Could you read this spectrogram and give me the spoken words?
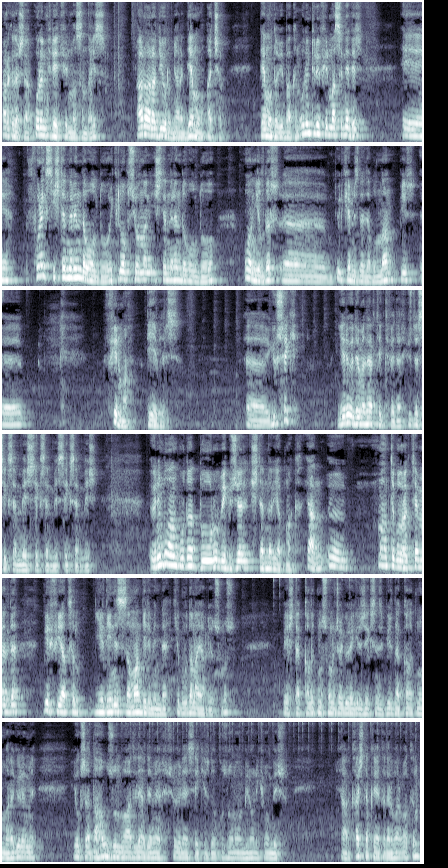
Arkadaşlar Olymtrade firmasındayız. Ara ara diyorum yani demo açın. Demoda bir bakın. Olymtrade firması nedir? Ee, Forex işlemlerinin de olduğu, ikili opsiyonların işlemlerinin de olduğu 10 yıldır e, ülkemizde de bulunan bir e, firma diyebiliriz. E, yüksek geri ödemeler teklif eder. %85, 85, 85. Önemli olan burada doğru ve güzel işlemler yapmak. Yani e, mantık olarak temelde bir fiyatın girdiğiniz zaman diliminde ki buradan ayarlıyorsunuz. 5 dakikalık mı sonuca göre gireceksiniz? 1 dakikalık mı onlara göre mi? Yoksa daha uzun vadilerde mi? Şöyle 8, 9, 10, 11, 12, 15. Yani kaç dakikaya kadar var bakın.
